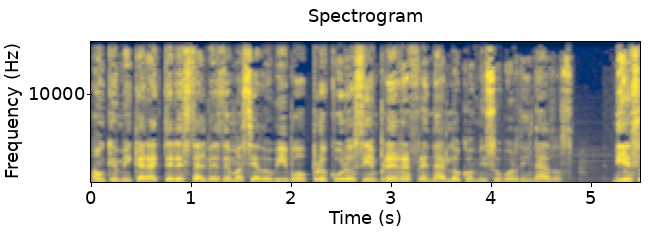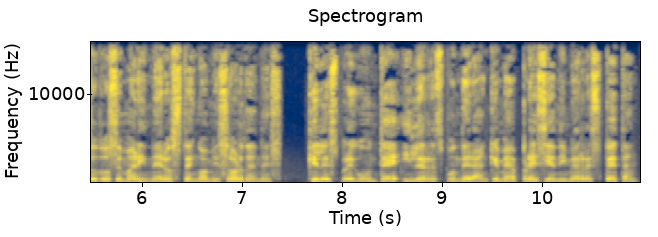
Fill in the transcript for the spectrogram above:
Aunque mi carácter es tal vez demasiado vivo, procuro siempre refrenarlo con mis subordinados. Diez o doce marineros tengo a mis órdenes, que les pregunte y le responderán que me aprecian y me respetan.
